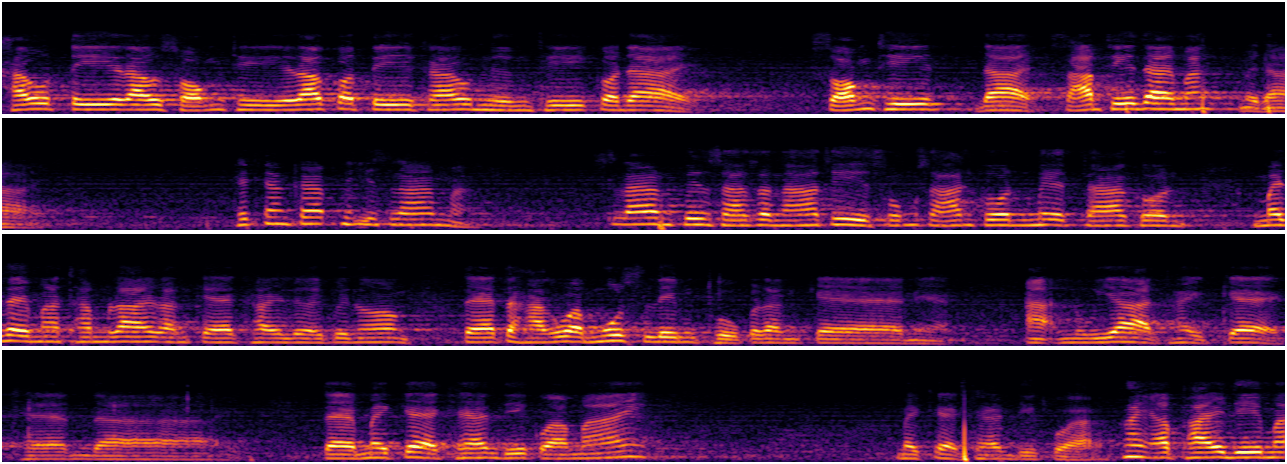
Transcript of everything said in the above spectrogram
เขาตีเราสองทีเราก็ตีเขาหนึ่งทีก็ได้สองทีได้สามทีได้ไหมไม่ได้ เห็นยังครับในอิสลามอะอิสลามเป็นศาสนาที่สงสารคนเมตตาคนไม่ได้มาทำลายรังแกใครเลยพี่น้อง แต่ถ้าหากว่ามุสลิมถูกรังแกเนี่ยอนุญาตให้แก้แค้นได้ แต่ไม่แก้แค้นดีกว่าไหมไม่แก้แค้นดีกว่า ให้อภัยดีไหม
